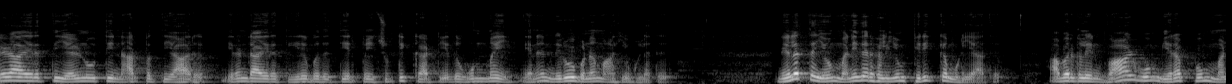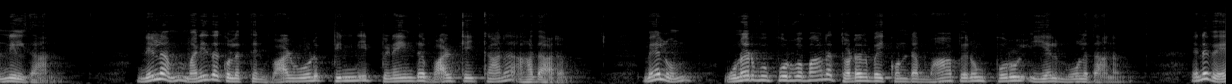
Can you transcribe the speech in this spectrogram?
ஏழாயிரத்தி எழுநூற்றி நாற்பத்தி ஆறு இரண்டாயிரத்தி இருபது தீர்ப்பில் சுட்டிக்காட்டியது உண்மை என நிரூபணம் ஆகியுள்ளது. நிலத்தையும் மனிதர்களையும் பிரிக்க முடியாது. அவர்களின் வாழ்வும் இறப்பும் மண்ணில்தான். நிலம் மனித குலத்தின் வாழ்வோடு பின்னி பிணைந்த வாழ்க்கைக்கான ஆதாரம். மேலும் உணர்வு பூர்வமான தொடர்பை கொண்ட மாபெரும் பொருள் இயல் மூலதானம். எனவே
